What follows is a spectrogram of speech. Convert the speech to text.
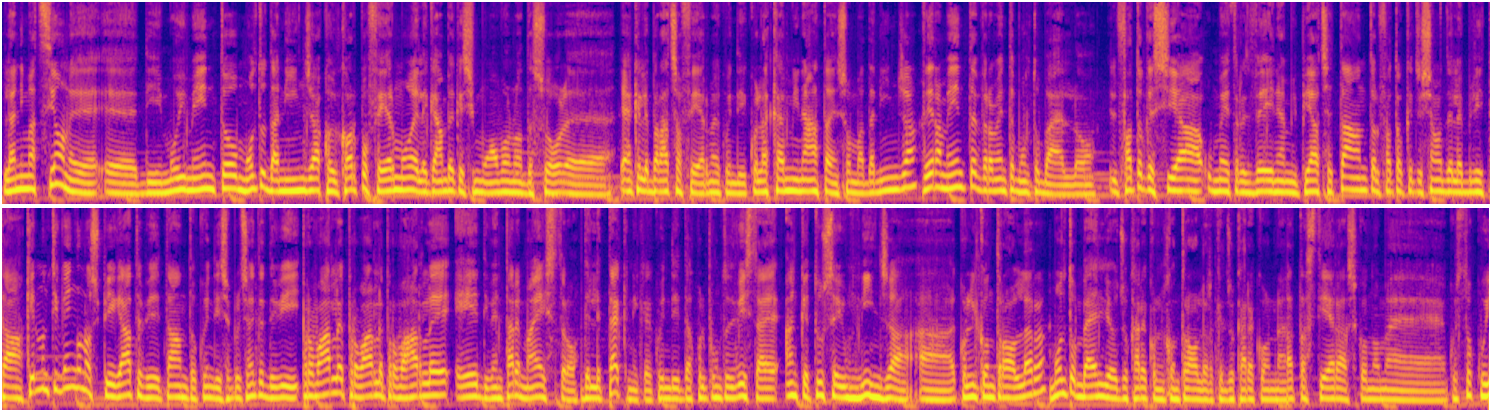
l'animazione eh, di movimento molto da ninja col corpo fermo e le gambe che si muovono da sole eh, e anche le braccia ferme, quindi quella camminata insomma da ninja, veramente veramente molto bello. Il fatto che sia un Metroidvania mi piace tanto, il fatto che ci siano delle abilità che non ti vengono spiegate più di tanto, quindi semplicemente devi provarle, provarle, provarle e diventare maestro delle tecniche, quindi da quel punto di vista è, anche tu sei un ninja uh, con il controller, molto meglio giocare con il controller che giocare con la tastiera secondo me questo qui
